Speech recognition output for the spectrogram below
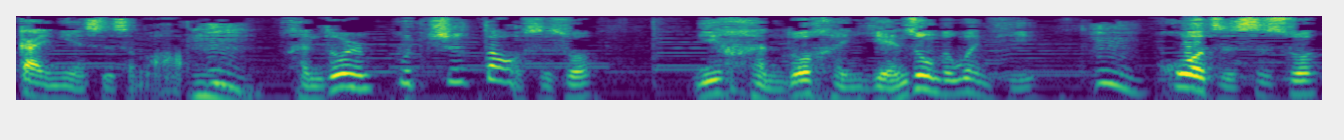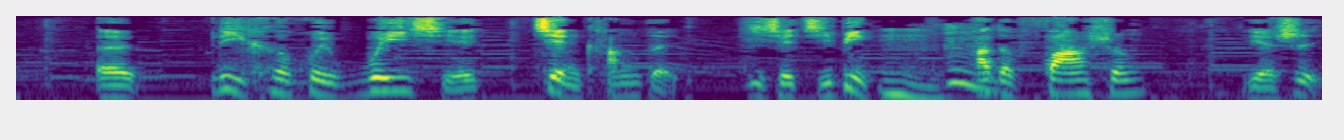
概念是什么啊？嗯很多人不知道是说，你很多很严重的问题，嗯或者是说，呃，立刻会威胁健康的一些疾病，嗯嗯，它的发生也是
